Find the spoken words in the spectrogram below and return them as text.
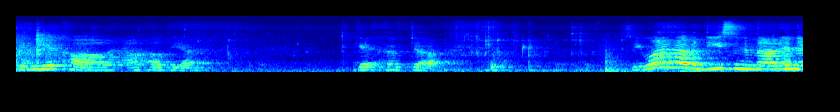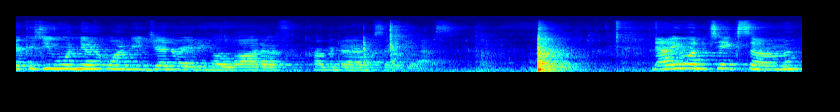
give me a call and I'll help you get hooked up. So you want to have a decent amount in there because you don't want to be generating a lot of carbon dioxide gas. Now you want to take some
